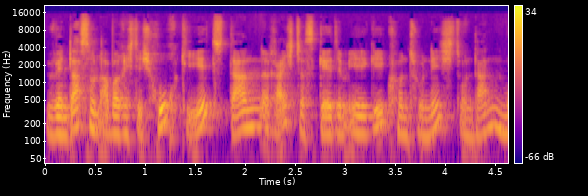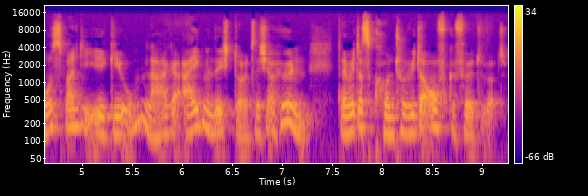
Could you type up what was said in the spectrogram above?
Wenn das nun aber richtig hoch geht, dann reicht das Geld im EEG-Konto nicht und dann muss man die EEG-Umlage eigentlich deutlich erhöhen, damit das Konto wieder aufgefüllt wird.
